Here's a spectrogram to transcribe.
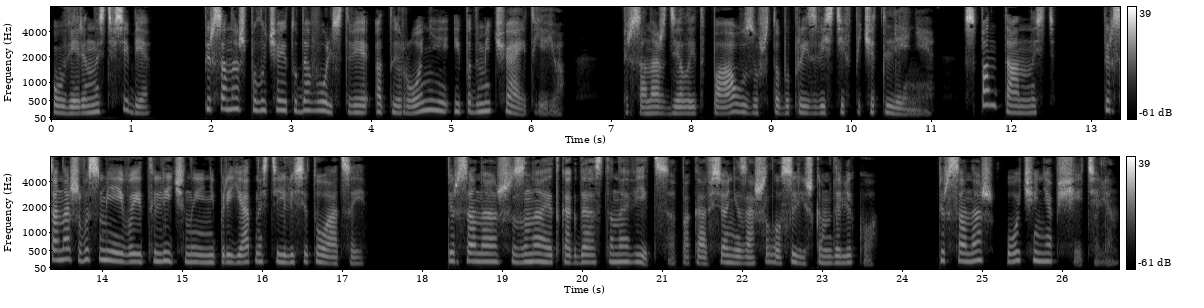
уверенность в себе. Персонаж получает удовольствие от иронии и подмечает ее. Персонаж делает паузу, чтобы произвести впечатление. Спонтанность. Персонаж высмеивает личные неприятности или ситуации. Персонаж знает, когда остановиться, пока все не зашло слишком далеко. Персонаж очень общителен.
